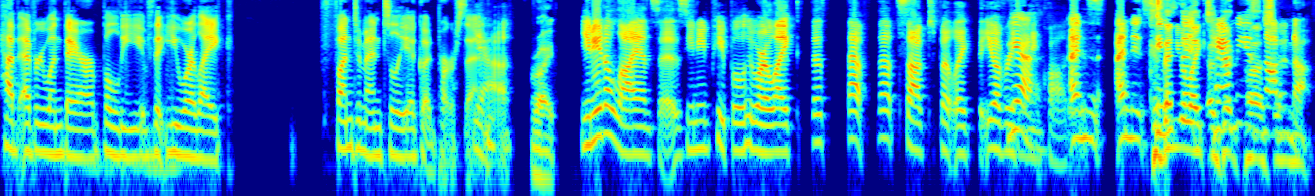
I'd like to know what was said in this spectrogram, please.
have everyone there believe that you are like fundamentally a good person. Yeah. Right. You need alliances. You need people who are like, that, that, that sucked, but like, that you have redeeming qualities. and and it seems then you're that like Tammy is not enough.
